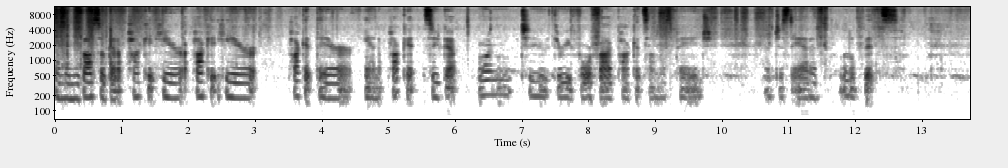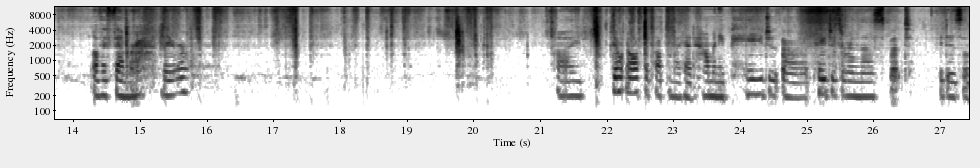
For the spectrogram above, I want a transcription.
And then you've also got a pocket here, a pocket here, pocket there and a pocket. So you've got one, two, three, four, five pockets on this page. I've just added little bits of ephemera there. I don't know off the top of my head how many pages uh, pages are in this, but it is a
